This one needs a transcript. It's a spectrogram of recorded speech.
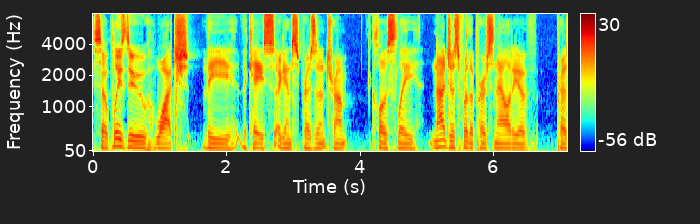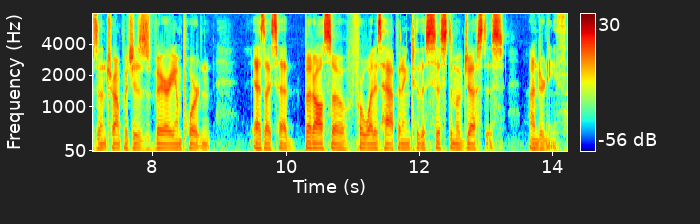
So please do watch the the case against President Trump closely, not just for the personality of President Trump, which is very important, as I said, but also for what is happening to the system of justice underneath.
